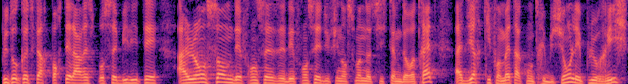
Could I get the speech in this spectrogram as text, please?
plutôt que de faire porter la responsabilité à l'ensemble des Françaises et des Français du financement de notre système de retraite, à dire qu'il faut mettre à contribution les plus riches,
